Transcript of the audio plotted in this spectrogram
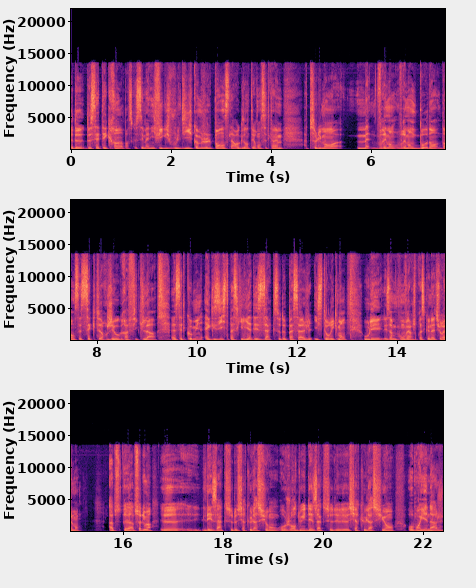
de, cet écrin parce que c'est magnifique, je vous le dis comme je le pense. La Roque d'Enterron, c'est quand même absolument ma- vraiment vraiment beau dans, dans ce secteur géographique là. Cette commune existe parce qu'il y a des axes de passage historiquement où les, hommes convergent presque naturellement. Abs- euh, Absolument. Euh, les axes de circulation aujourd'hui, des axes de circulation au Moyen Âge,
